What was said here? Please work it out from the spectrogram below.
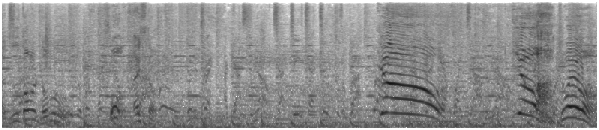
아, 누 더블 너무. 오 나이스 더 야! 야! 좋아요.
